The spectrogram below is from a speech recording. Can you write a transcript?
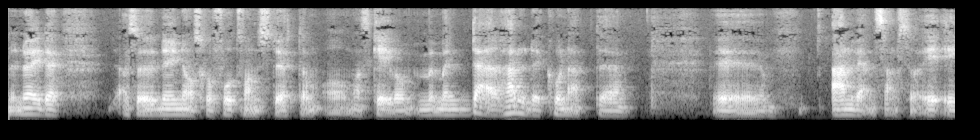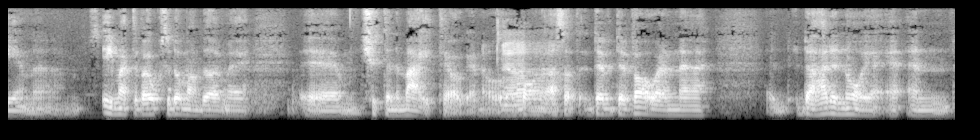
Nu, nu är det, alltså nynorsk har fortfarande stött om och man skriver, men, men där hade det kunnat eh, eh, används alltså i, i en, eh, i och med att det var också då man började med eh, 17 maj-tågen och Ja. barn, alltså att det, det var en eh, där hade Norge en, en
